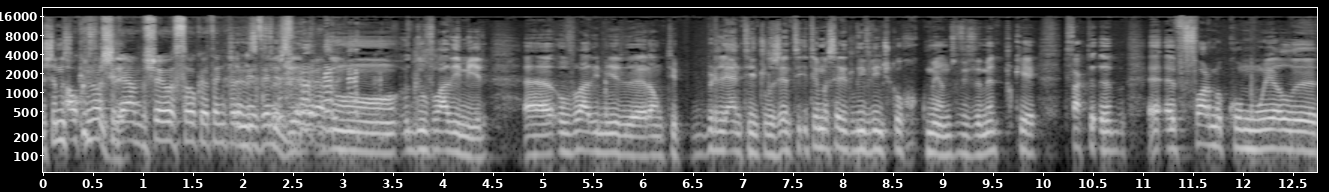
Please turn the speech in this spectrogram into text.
chama-se Ao que, que nós chegamos, é só o que eu tenho para dizer neste do, do Vladimir. Uh, o Vladimir era um tipo brilhante, inteligente e tem uma série de livrinhos que eu recomendo vivamente porque, de facto, uh, a, a, forma como ele uh,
